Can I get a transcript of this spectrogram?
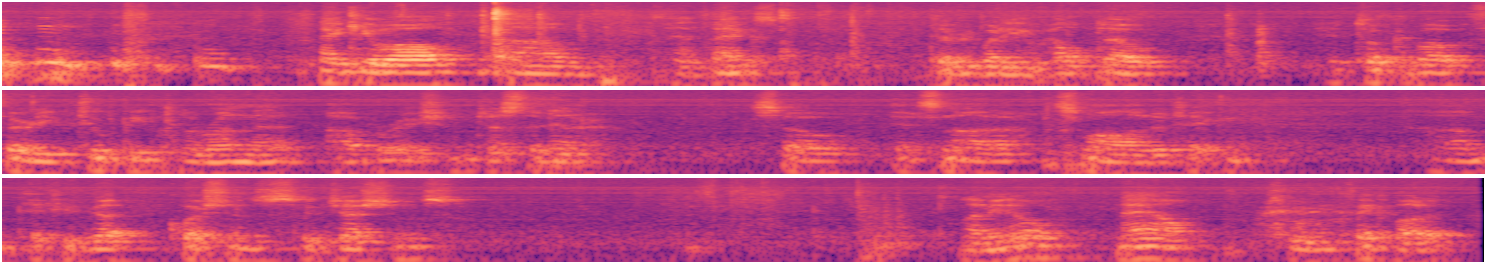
Thank you all, um, and thanks to everybody who helped out. It took about thirty-two people to run that operation, just the dinner. So it's not a small undertaking. Um, If you've got questions, suggestions, let me know now, so we can think about it.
